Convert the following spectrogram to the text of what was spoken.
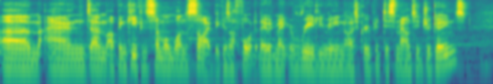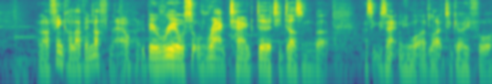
um, and um, I've been keeping some on one side because I thought that they would make a really, really nice group of dismounted dragoons. And I think I'll have enough now. It'd be a real sort of ragtag, dirty dozen, but that's exactly what I'd like to go for.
